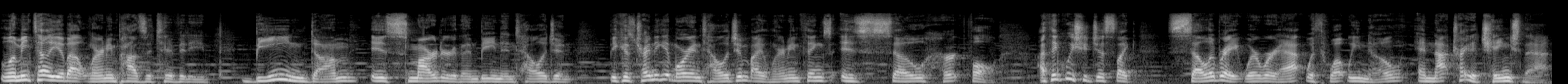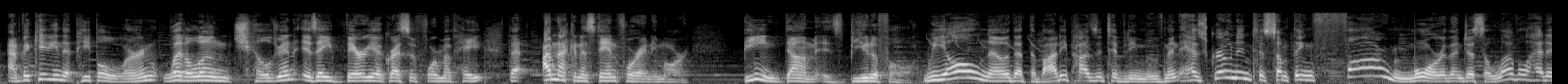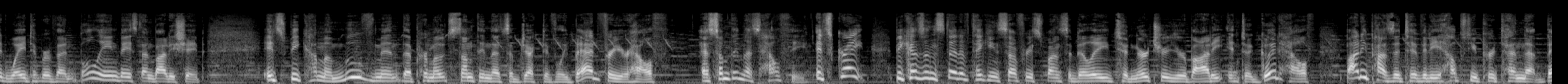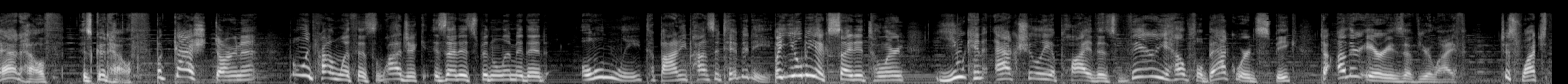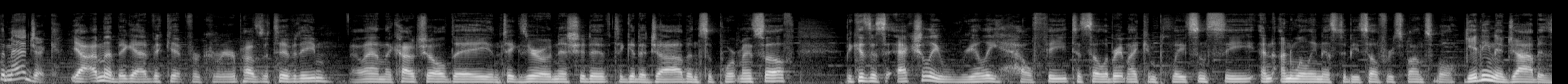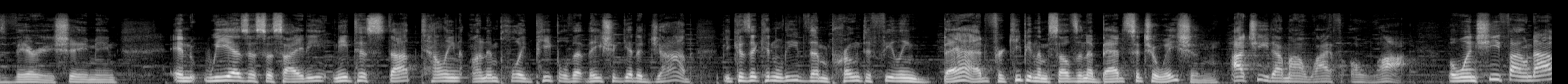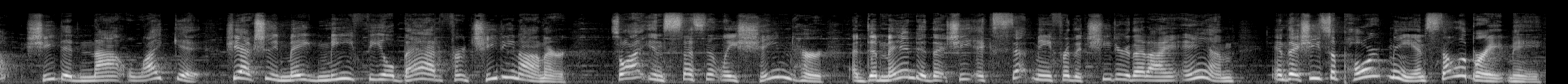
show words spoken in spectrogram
Let me tell you about learning positivity. Being dumb is smarter than being intelligent because trying to get more intelligent by learning things is so hurtful. I think we should just like celebrate where we're at with what we know and not try to change that. Advocating that people learn, let alone children, is a very aggressive form of hate that I'm not gonna stand for anymore. Being dumb is beautiful. We all know that the body positivity movement has grown into something far more than just a level-headed way to prevent bullying based on body shape. It's become a movement that promotes something that's objectively bad for your health as something that's healthy. It's great because instead of taking self-responsibility to nurture your body into good health, body positivity helps you pretend that bad health is good health. But gosh darn it, the only problem with this logic is that it's been limited only to body positivity. But you'll be excited to learn you can actually apply this very helpful backwards speak to other areas of your life. Just watch the magic. Yeah, I'm a big advocate for career positivity. I lie on the couch all day and take zero initiative to get a job and support myself because it's actually really healthy to celebrate my complacency and unwillingness to be self responsible. Getting a job is very shaming. And we as a society need to stop telling unemployed people that they should get a job because it can leave them prone to feeling bad for keeping themselves in a bad situation. I cheat on my wife a lot, but when she found out, she did not like it. She actually made me feel bad for cheating on her. So I incessantly shamed her and demanded that she accept me for the cheater that I am and that she support me and celebrate me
